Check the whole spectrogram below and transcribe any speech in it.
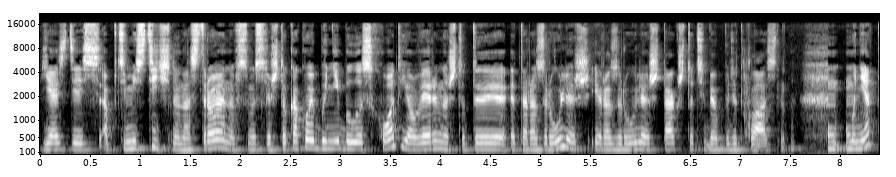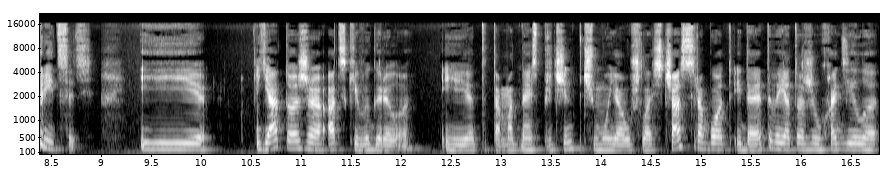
Я здесь оптимистично настроена, в смысле, что какой бы ни был исход, я уверена, что ты это разрулишь и разрулишь так, что тебе будет классно. Мне 30, и я тоже адски выгорела. И это там одна из причин, почему я ушла сейчас с работы, и до этого я тоже уходила.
